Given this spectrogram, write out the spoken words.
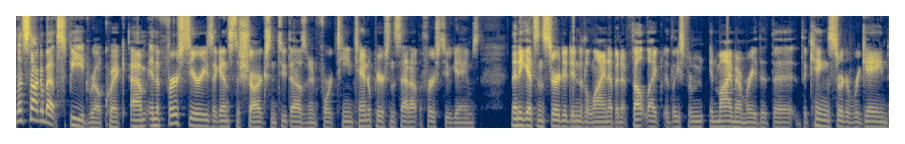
Let's talk about speed real quick. Um, in the first series against the Sharks in 2014, Tanner Pearson sat out the first two games. Then he gets inserted into the lineup, and it felt like, at least from in my memory, that the the Kings sort of regained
